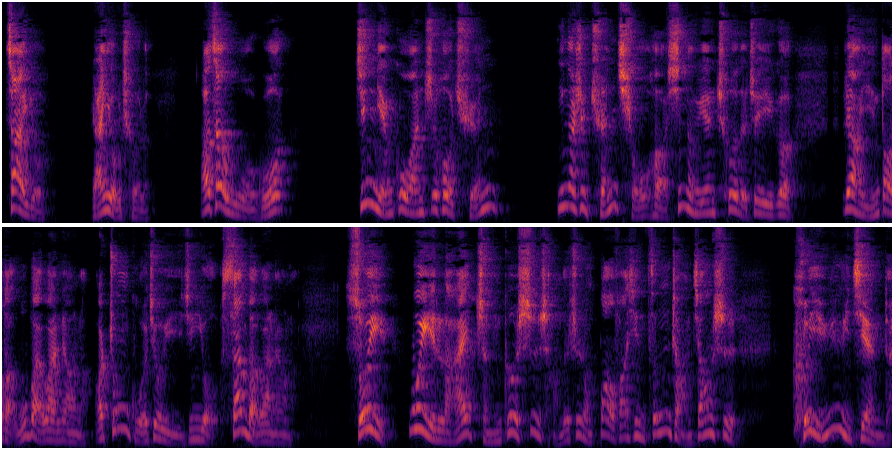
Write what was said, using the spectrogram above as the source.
再有燃油车了。而在我国，今年过完之后，全应该是全球哈新能源车的这一个量已经到达五百万辆了，而中国就已经有三百万辆了。所以未来整个市场的这种爆发性增长将是。可以预见的，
